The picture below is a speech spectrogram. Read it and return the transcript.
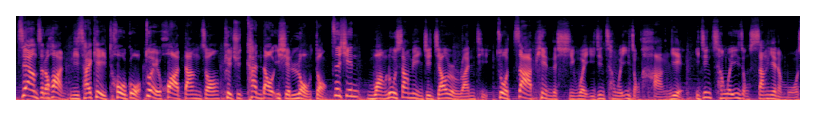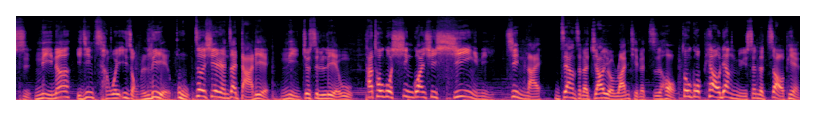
这样子的话，你才可以透过对话当中可以去看看到一些漏洞。这些网络上面以及交友软体做诈骗的行为已经成为一种行业，已经成为一种商业的模式。你呢，已经成为一种猎物。这些人在打猎，你就是猎物。他透过性关系吸引你进来这样子的交友软体了之后，透过漂亮女生的照片，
